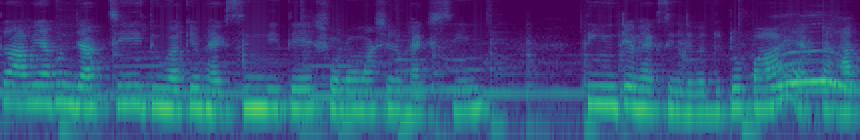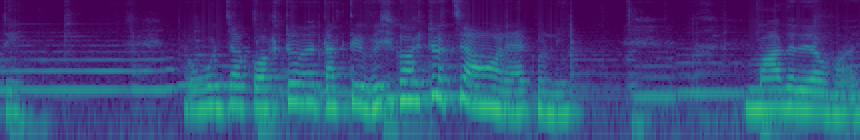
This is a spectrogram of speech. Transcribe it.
তো আমি এখন যাচ্ছি দুয়াকে ভ্যাকসিন দিতে, ষোলো মাসের ভ্যাকসিন। তিনটে ভ্যাকসিন দেবে, দুটো পায়ে, একটা হাতে। ওর যা কষ্ট হবে তার থেকে বেশি কষ্ট হচ্ছে আমার এখনই। মাদের এরম হয়।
